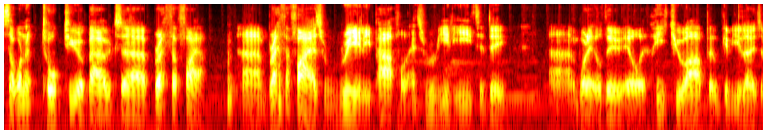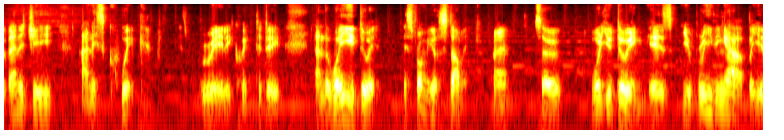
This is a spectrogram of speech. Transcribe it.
So I want to talk to you about uh, Breath of Fire. Uh, Breath of Fire is really powerful and it's really easy to do. Uh, what it'll do, it'll heat you up, it'll give you loads of energy, and it's quick. It's really quick to do. And the way you do it is from your stomach, right? So what you're doing is you're breathing out, but you're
